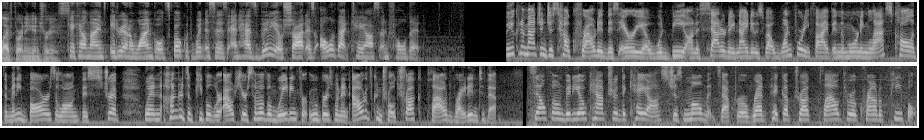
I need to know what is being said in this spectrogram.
life-threatening injuries. KCAL 9's Adrianna Weingold spoke with witnesses and has video shot as all of that chaos unfolded. Well, you can imagine just how crowded this area would be on a Saturday night. It was about 1:45 in the morning. Last call at the many bars along this strip when hundreds of people were out here, some of them waiting for Ubers when an out-of-control truck plowed right into them. Cell phone video captured the chaos just moments after a red pickup truck plowed through a crowd of people.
